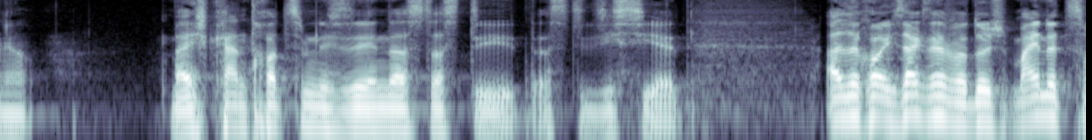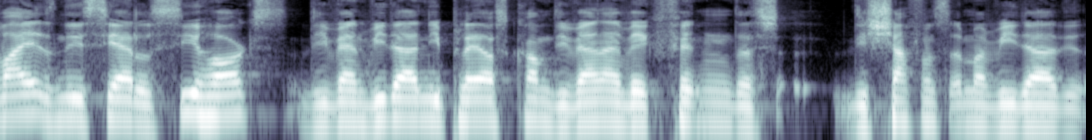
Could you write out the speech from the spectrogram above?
Ja. Weil ich kann trotzdem nicht sehen, dass, dass die, dass die, die Seattle. Also komm, ich sag's einfach durch. Meine zwei sind die Seattle Seahawks. Die werden wieder in die Playoffs kommen. Die werden einen Weg finden. Das, die schaffen es immer wieder. Die,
